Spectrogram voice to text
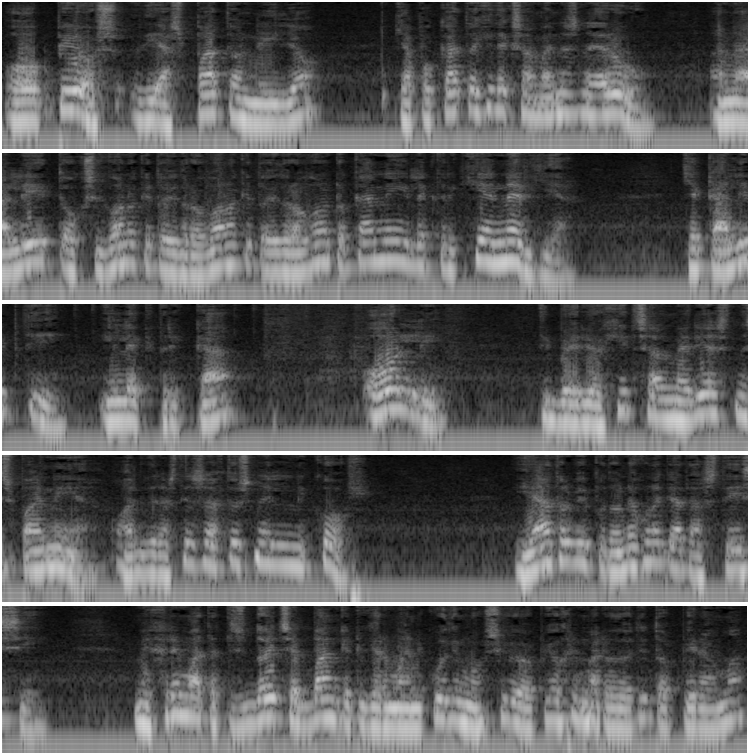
ο οποίος διασπά τον ήλιο και από κάτω έχει δεξαμενές νερού. Αναλύει το οξυγόνο και το υδρογόνο και το υδρογόνο το κάνει ηλεκτρική ενέργεια και καλύπτει ηλεκτρικά όλη την περιοχή της Αλμερίας στην Ισπανία. Ο αντιδραστήρας αυτός είναι ελληνικός. Οι άνθρωποι που τον έχουν εγκαταστήσει με χρήματα της Deutsche Bank και του γερμανικού δημοσίου, ο οποίο χρηματοδοτεί το πείραμα,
